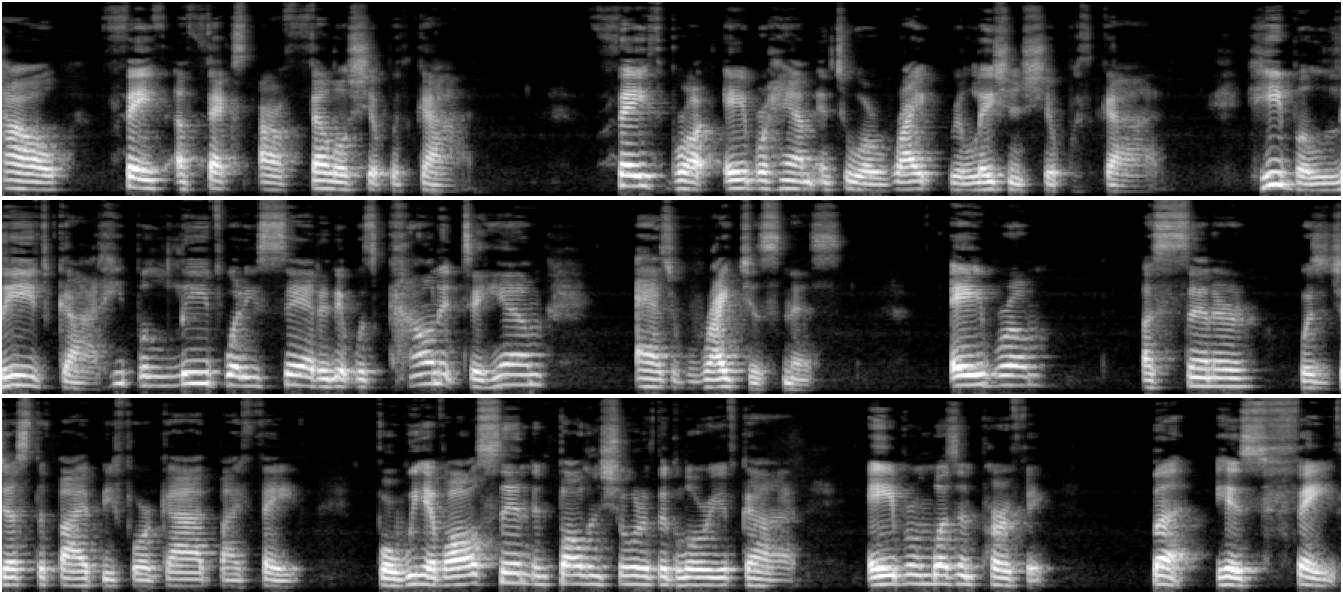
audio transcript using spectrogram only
how faith affects our fellowship with God. Faith brought Abraham into a right relationship with God. He believed God. He believed what he said, and it was counted to him as righteousness. Abram, a sinner, was justified before God by faith. For we have all sinned and fallen short of the glory of God. Abram wasn't perfect, but his faith,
